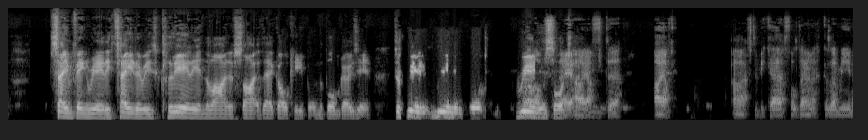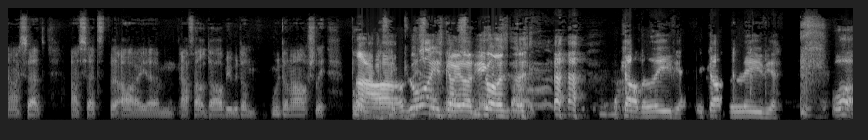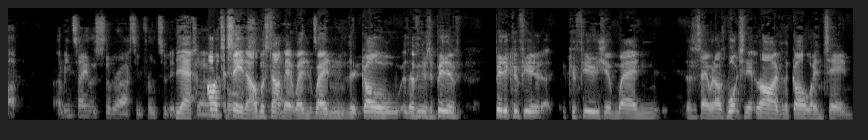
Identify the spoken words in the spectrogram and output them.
Same thing, really. Taylor is clearly in the line of sight of their goalkeeper, and the ball goes in. Just really, really unfortunate Really well, unfortunate. I have to, I have, I have to be careful, don't I? Because I mean, I said, I said that I, um, I felt Derby were done, were done harshly. But oh, what is going on? You are. I can't believe you. You can't believe you. What? I mean, Taylor stood right in front of him. Yeah, so hard to see that. I must admit, when when the goal, I think there was a bit of bit of confu- confusion when as I say, when I was watching it live and the goal went in,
